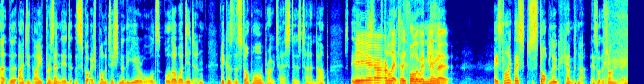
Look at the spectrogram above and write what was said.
At the, I did. I presented at the Scottish Politician of the Year awards, although I didn't because the Stop Oil protesters turned up. they are like literally following me. about. it's like they stop Luke Kempner, is what they're trying to do.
